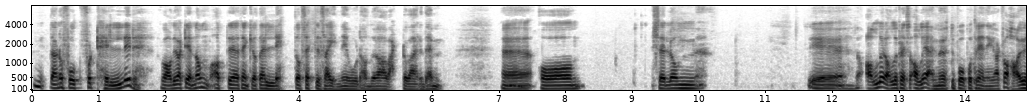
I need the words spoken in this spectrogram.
Det er når folk forteller hva de har vært igjennom, at jeg tenker at det er lett å sette seg inn i hvordan det har vært å være dem. Uh, og selv om de aller, aller fleste, alle jeg møter på på trening i hvert fall, har jo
